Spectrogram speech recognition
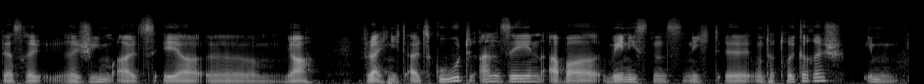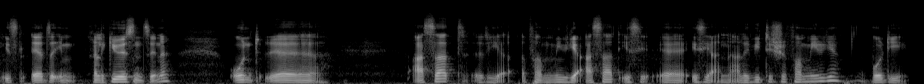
das Re Regime als eher ähm, ja vielleicht nicht als gut ansehen, aber wenigstens nicht äh, unterdrückerisch, im, also im religiösen Sinne. Und äh, Assad, die Familie Assad ist, äh, ist ja eine alevitische Familie, obwohl die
